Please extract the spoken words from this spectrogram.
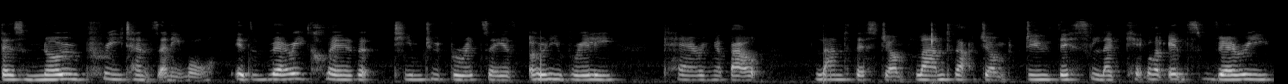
There's no pretense anymore. It's very clear that Team Tutberidze is only really caring about land this jump, land that jump, do this leg kick. Like it's very,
